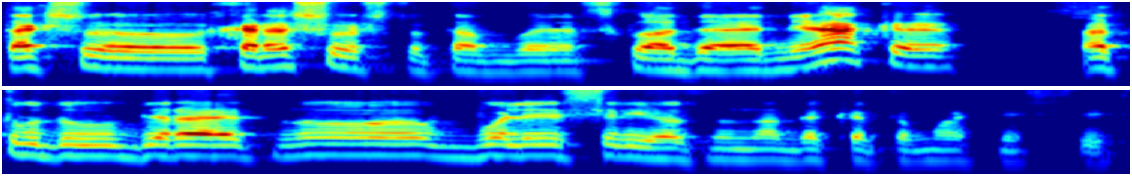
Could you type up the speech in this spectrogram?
Так что хорошо, что там э, склады аммиака оттуда убирают, но более серьезно надо к этому отнестись.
